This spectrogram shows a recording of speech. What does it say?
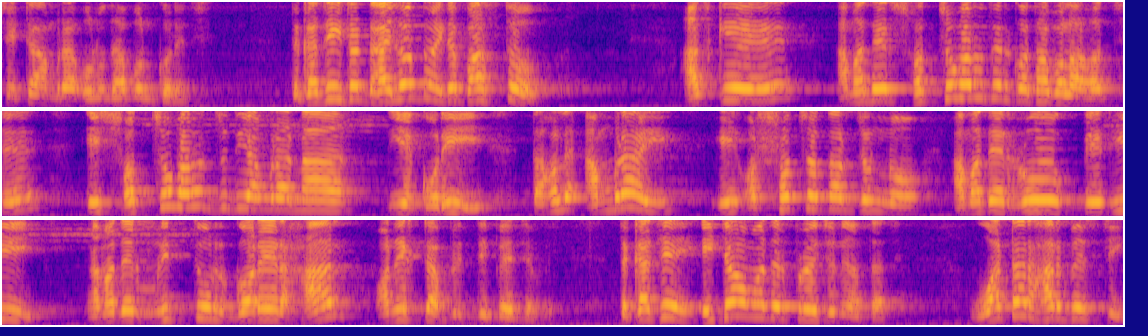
সেটা আমরা অনুধাবন করেছি। তো কাজে এটা ডায়লগ নয়, এটা বাস্তব। আজকে আমাদের স্বচ্ছ ভারতের কথা বলা হচ্ছে, এই স্বচ্ছ ভারত যদি আমরা না ইয়ে করি, তাহলে আমরাই এই অস্বচ্ছতার জন্য আমাদের রোগ ব্যাধি, আমাদের মৃত্যুর গড়ের হার অনেকটা বৃদ্ধি পেয়ে যাবে। তো কাজে এইটাও আমাদের প্রয়োজনীয়তা আছে। ওয়াটার হারভেস্টিং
